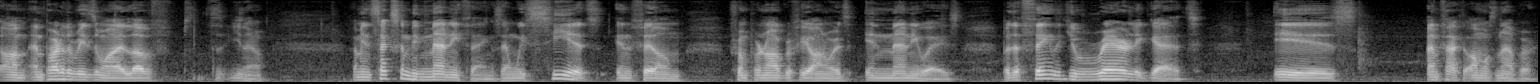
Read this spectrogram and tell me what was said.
um, and part of the reason why I love, you know, I mean, sex can be many things, and we see it in film from pornography onwards in many ways. But the thing that you rarely get is, in fact, almost never.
